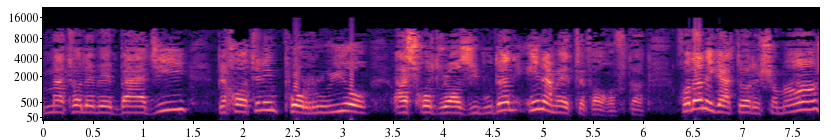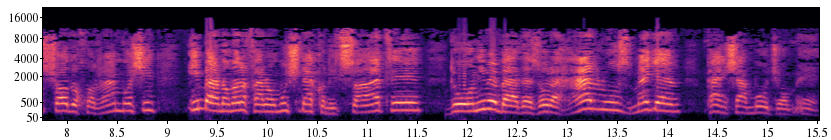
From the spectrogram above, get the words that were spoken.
مطالب بعدی به خاطر این پررویی و از خود راضی بودن این هم اتفاق افتاد. خدا نگهدار شما شاد و خورم باشید این برنامه رو فراموش نکنید. ساعت دو نیم بعد از ظهر هر روز مگر پنجشنبه و جمعه.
